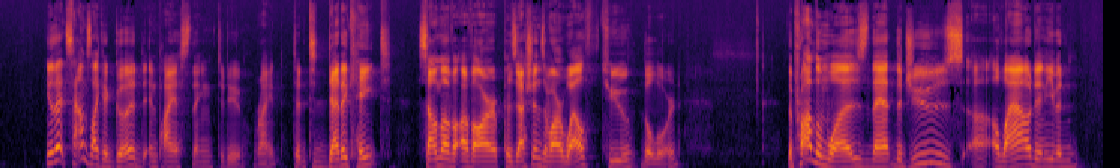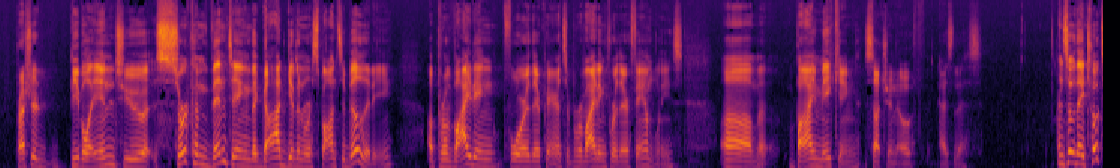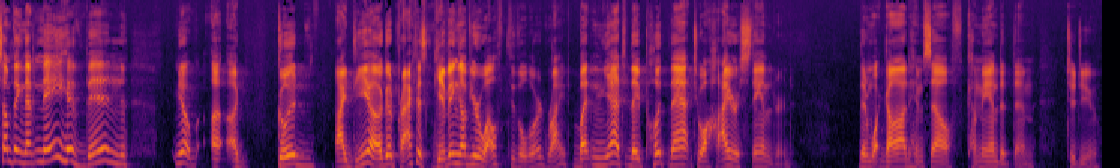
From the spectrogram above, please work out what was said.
you know, that sounds like a good and pious thing to do, right? To, to dedicate some of, of our possessions, of our wealth to the Lord. The problem was that the Jews uh, allowed and even pressured people into circumventing the God given responsibility of providing for their parents or providing for their families um, by making such an oath as this. And so they took something that may have been, you know, a, a good idea, a good practice, giving of your wealth to the Lord, right? But yet they put that to a higher standard than what God Himself commanded them to do.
